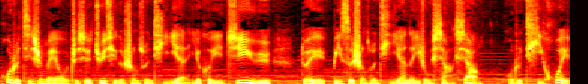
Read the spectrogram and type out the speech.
或者即使没有这些具体的生存体验，也可以基于对彼此生存体验的一种想象或者体会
